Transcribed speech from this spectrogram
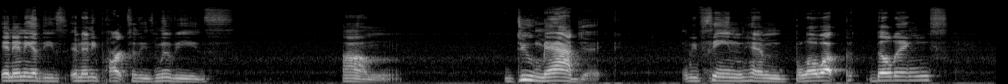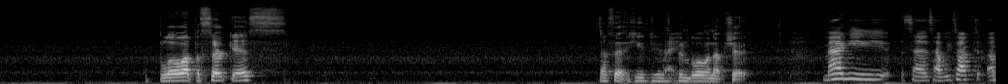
in any of these in any parts of these movies um do magic. We've seen him blow up buildings, blow up a circus. That's it. He, he's Right. been blowing up shit. Maggie says, "Have we talked? Uh,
